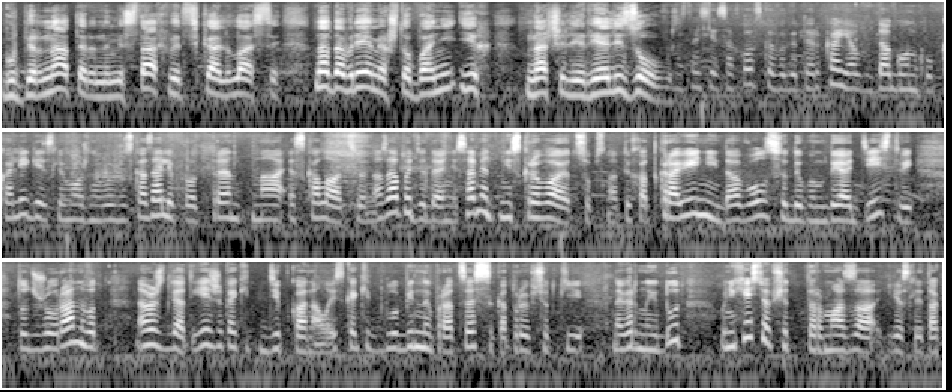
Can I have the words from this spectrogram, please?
губернаторы на местах вертикаль власти, надо время, чтобы они их начали реализовывать. Анастасия Саховская, ВГТРК. Я в догонку к коллеге, если можно, вы уже сказали про тренд на эскалацию на Западе, да, они сами это не скрывают, собственно, от их откровений, да, волосы дыбом, да и от действий. Тот же уран, вот, на ваш взгляд, есть же какие-то дип-каналы, есть какие-то глубинные процессы, которые все-таки, наверное, идут. У них есть вообще тормоза, если так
